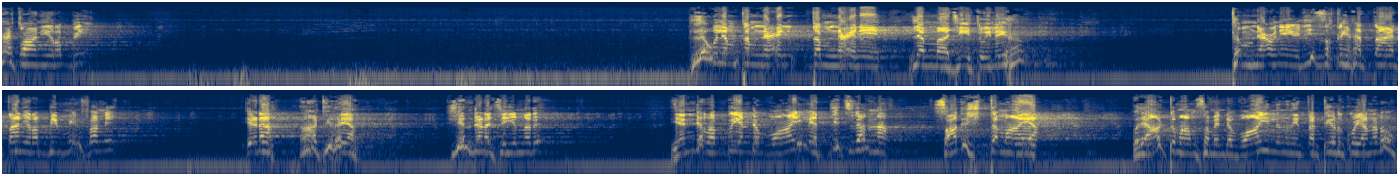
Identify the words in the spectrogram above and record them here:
أعطاني ربي لو لم تمنعني تمنعني لما جئت إليها تمنعني رزقي حتى أعطاني ربي من فمي എടാ ആട്ടിടയാ എന്താണ് ചെയ്യുന്നത് എന്റെ റബ്ബ് എന്റെ വായിൽ എത്തിച്ചു തന്ന സ്വാദിഷ്ടമായ ഒരാട്ടുമാംസം എന്റെ വായിൽ നിന്ന് നീ തട്ടിയെടുക്കുകയാണോ.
